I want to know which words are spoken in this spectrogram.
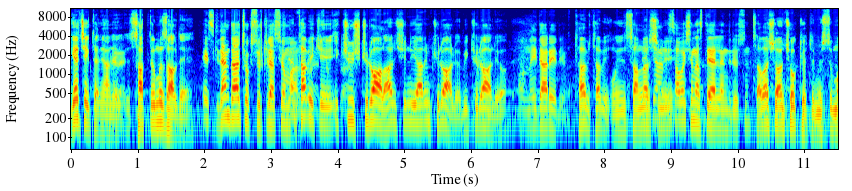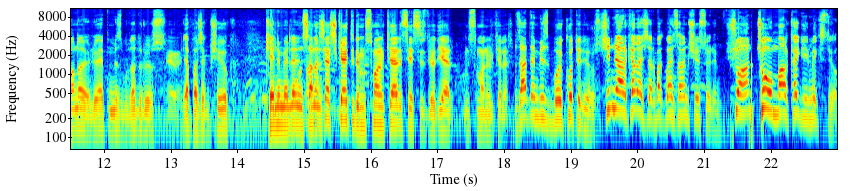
Gerçekten yani sattığımız halde. Eskiden daha çok sirkülasyon vardı. tabii ki 2-3 kilo alan şimdi yarım kilo alıyor, bir kilo alıyor. Onunla idare ediyor. Tabii tabii. Bu insanlar Peki abi, şimdi savaşı nasıl değerlendiriyorsun? savaş şu an çok kötü. Müslümanlar ölüyor. Hepimiz burada duruyoruz. Evet. Yapacak bir şey yok. Kelimeler insanın Vatandaşlar şikayet ediyor. Müslüman ülkeler de sessiz diyor diğer Müslüman ülkeler. Zaten biz boykot ediyoruz. Şimdi arkadaşlar bak ben sana bir şey söyleyeyim. Şu an çoğu marka giymek istiyor.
